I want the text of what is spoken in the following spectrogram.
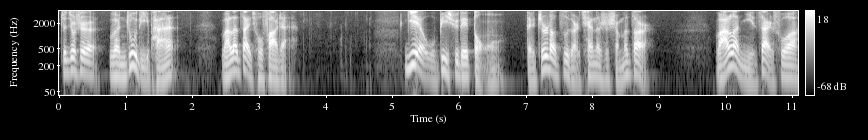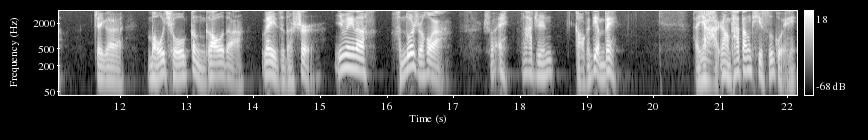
这就是稳住底盘，完了再求发展。业务必须得懂，得知道自个儿签的是什么字儿。完了，你再说这个谋求更高的位子的事儿。因为呢，很多时候啊，说哎，拉着人搞个垫背，哎呀，让他当替死鬼。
